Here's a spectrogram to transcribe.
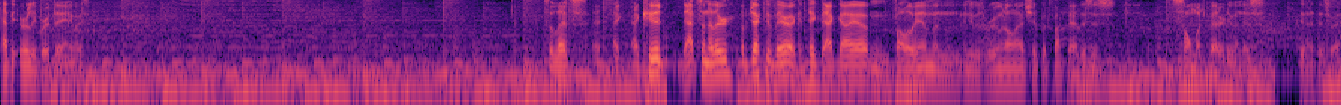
Happy early birthday, anyways. So let's. I, I could. That's another objective there. I could take that guy out and follow him and into his room and all that shit. But fuck that. This is so much better doing this, doing it this way.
